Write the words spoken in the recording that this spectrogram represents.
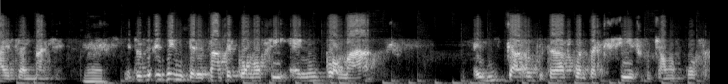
a esa imagen. Entonces es interesante como si en un coma, en mi caso, te das cuenta que sí escuchamos cosas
